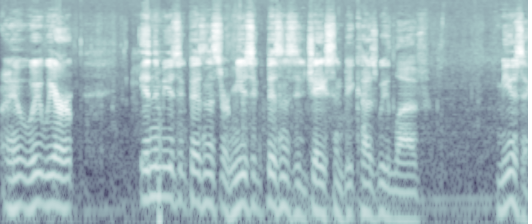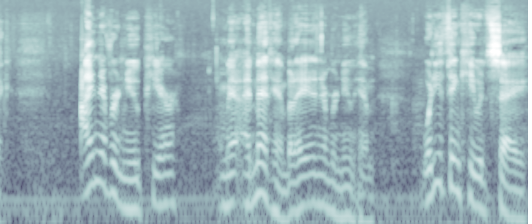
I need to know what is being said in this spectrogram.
Uh, We, we are in the music business or music business adjacent because we love music. I never knew Pierre. I mean, I met him, but I never knew him. What do you think he would say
